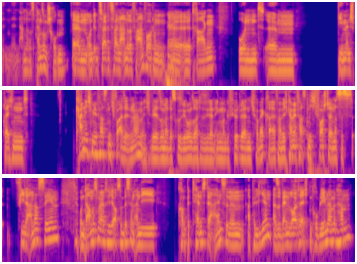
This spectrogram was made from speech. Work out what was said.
ein anderes Pensum schrubben Ja. ähm, und im Zweifelsfall eine andere Verantwortung Ja. äh, äh, tragen und ähm, dementsprechend kann ich mir fast nicht vor, also ne, ich will so einer Diskussion, sollte sie dann irgendwann geführt werden, nicht vorweggreifen, aber ich kann mir fast nicht vorstellen, dass es viele anders sehen. Und da muss man natürlich auch so ein bisschen an die Kompetenz der Einzelnen appellieren. Also wenn Leute echt ein Problem damit haben,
